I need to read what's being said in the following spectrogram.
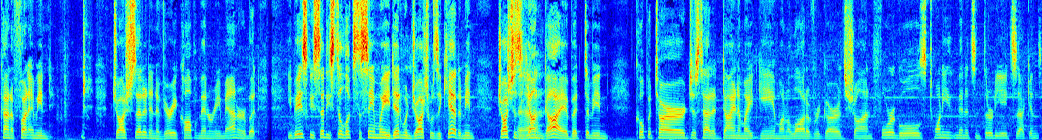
kind of fun. I mean, Josh said it in a very complimentary manner, but he basically said he still looks the same way he did when Josh was a kid. I mean, Josh is a young guy, but I mean, Kopitar just had a dynamite game on a lot of regards. Sean, four goals, 20 minutes and 38 seconds,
